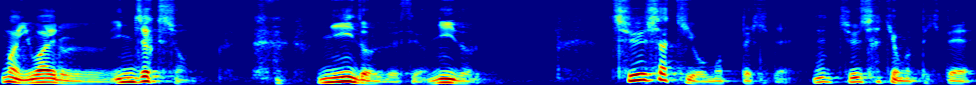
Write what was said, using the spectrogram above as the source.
まあいわゆる injection。needle ですよ needle。注射器を持ってきて、ね、注射器を持ってきて、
